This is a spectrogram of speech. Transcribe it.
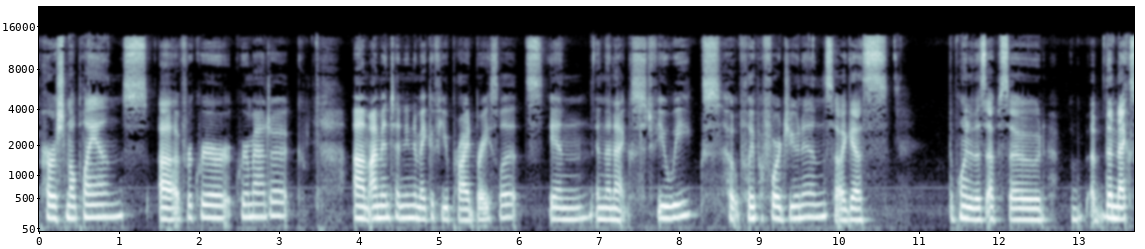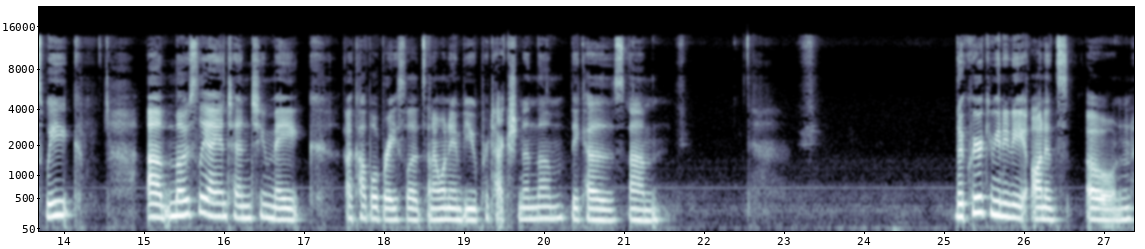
personal plans uh, for queer queer magic. Um, I'm intending to make a few pride bracelets in in the next few weeks, hopefully before June ends. So I guess the point of this episode, uh, the next week. Um, mostly, I intend to make a couple bracelets, and I want to imbue protection in them because um, the queer community on its own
